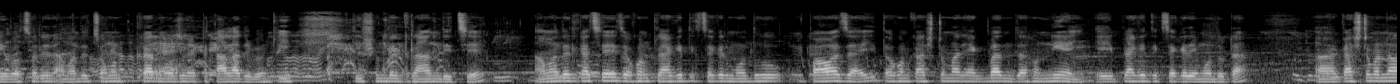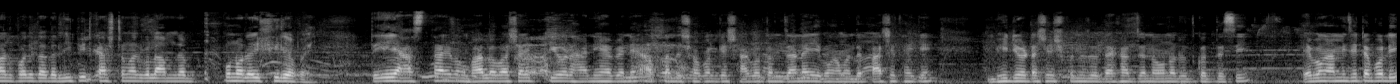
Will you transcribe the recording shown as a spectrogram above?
এই বছরের। আমাদের চমৎকার মধুর একটা কালার এবং কি কি সুন্দর ঘ্রাণ দিচ্ছে। আমাদের কাছে যখন প্রাকৃতিক চাকের মধু পাওয়া যায়, তখন কাস্টমার একবার যখন নেয় এই প্রাকৃতিক চাকের এই মধুটা কাস্টমার নেওয়ার পরে তাদের রিপিট কাস্টমারগুলো আমরা পুনরায় ফিরে পাই। তো এই আস্থা এবং ভালোবাসায় পিওর হানি হ্যাভেনে আপনাদের সকলকে স্বাগতম জানাই এবং আমাদের পাশে থেকে ভিডিওটা শেষ পর্যন্ত দেখার জন্য অনুরোধ করতেছি। এবং আমি যেটা বলি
